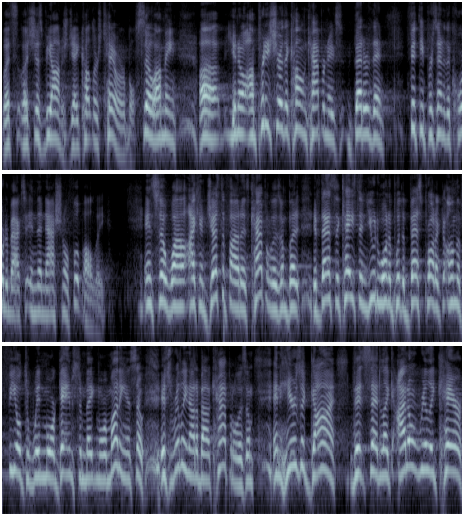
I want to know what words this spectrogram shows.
let's let's just be honest. Jay Cutler's terrible. So I mean, uh, you know, I'm pretty sure that Colin Kaepernick's better than 50% of the quarterbacks in the National Football League. And so while I can justify it as capitalism, but if that's the case, then you would want to put the best product on the field to win more games to make more money. And so it's really not about capitalism. And here's a guy that said, like, I don't really care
